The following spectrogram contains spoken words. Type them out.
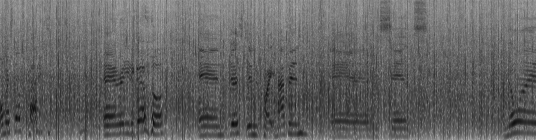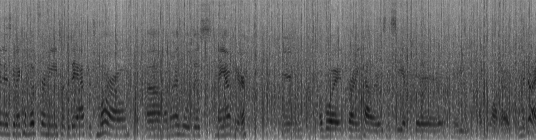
all my stuff packed and ready to go. And just didn't quite happen. And since no one is going to come look for me till the day after tomorrow, um, I might as well just hang out here avoid burning calories and see if maybe I can walk out in the dry.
